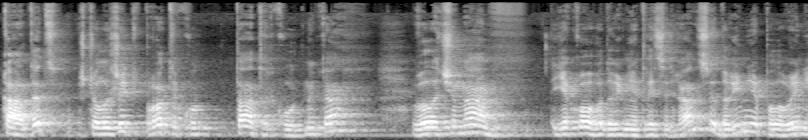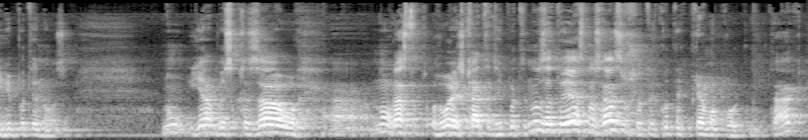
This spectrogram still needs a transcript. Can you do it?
Катет, що лежить проти кута трикутника, величина якого дорівнює 30 градусів, дорівнює половині гіпотенузи. Ну, я би сказав, е, ну, раз тут говорять катет гіпотенуза, то ясно зразу, що трикутник прямокутний, так?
